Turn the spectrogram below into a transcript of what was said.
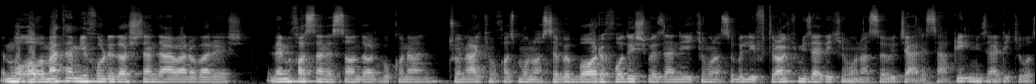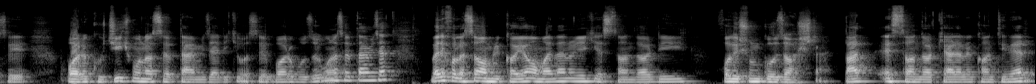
مقاومت هم یه خورده داشتن در برابرش. نمی‌خواستن استاندارد بکنن چون هر کی می‌خواست مناسب بار خودش بزنه یکی مناسب لیفتراک می‌زد یکی مناسب جر ثقیل می‌زد یکی واسه بار کوچیک مناسب تر می‌زد یکی واسه بار بزرگ مناسب تر می‌زد. ولی خلاصه آمریکایی‌ها آمدن و یک استانداردی خودشون گذاشتن. بعد استاندارد کردن کانتینر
